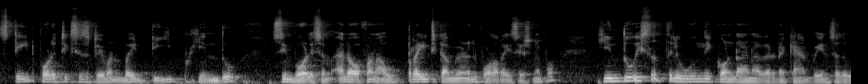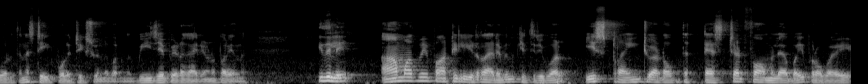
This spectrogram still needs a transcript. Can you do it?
state politics is driven by deep Hindu symbolism and of an outright communal polarisation അപ്പോൾ ഹിന്ദുയിസത്തിൽ ഊന്നിക്കൊണ്ടാണ് അവരുടെ ക്യാമ്പയിൻസ് അതുപോലെ തന്നെ സ്റ്റേറ്റ് പൊളിറ്റിക്സ് എന്ന് പറയുന്നത്. ബി ജെ പിയുടെ കാര്യമാണ് പറയുന്നത്. ഇതിൽ Aam Aadmi party leader Arvind Kejriwal is trying to adopt the tested formula by provi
